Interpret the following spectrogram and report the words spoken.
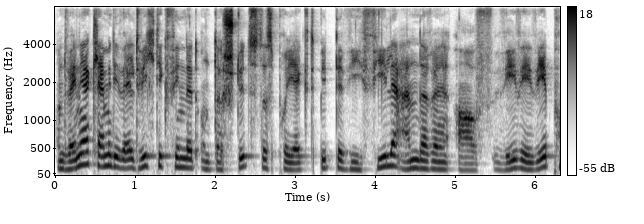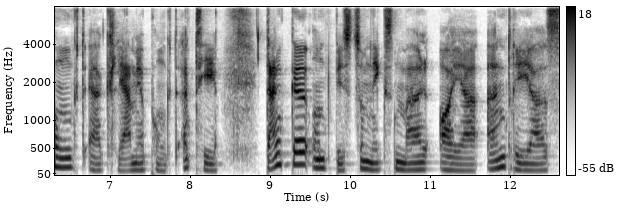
Und wenn ihr Erklär mir die Welt wichtig findet, unterstützt das Projekt bitte wie viele andere auf www.erklärmir.at. Danke und bis zum nächsten Mal, euer Andreas.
